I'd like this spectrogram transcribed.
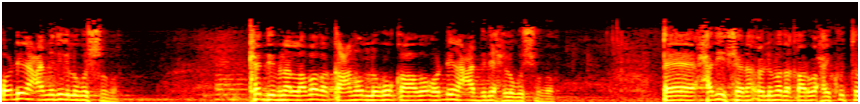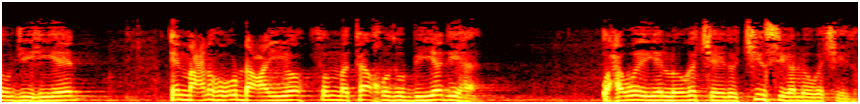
oo dhinaca midig lagu shubo. Kadibna labada qacmood lagu qaado oo dhinaca bidix lagu shubo. Xadiikana culimmada qaar waxay ku tawjiihiyeen in macnuhu u dhacayo uma tahudu biyadiha. Waxa weeye looga jeedo jinsiga looga jeedo.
